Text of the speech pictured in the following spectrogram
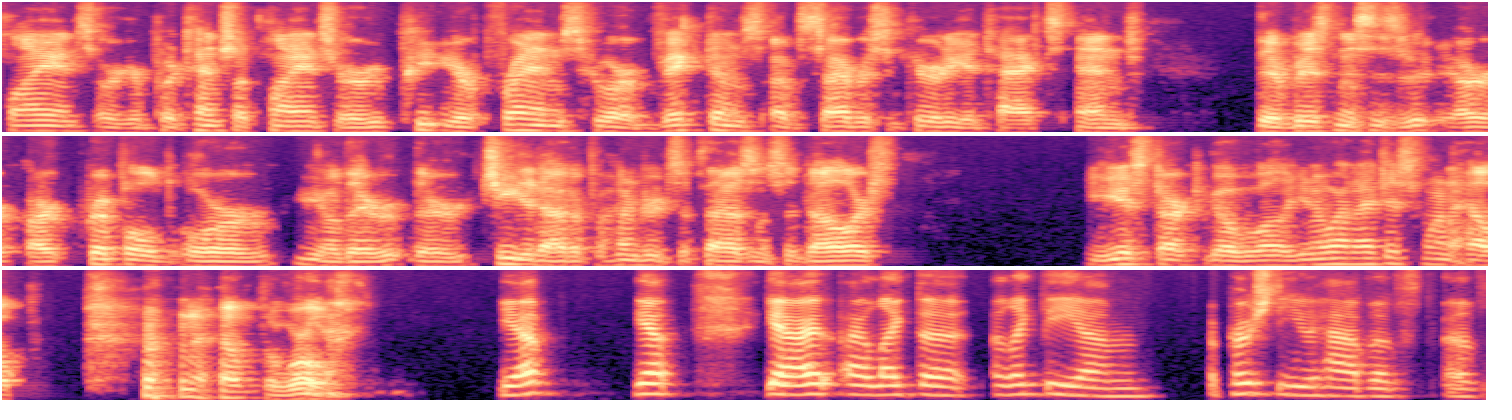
clients or your potential clients or your friends who are victims of cybersecurity attacks and their businesses are, are crippled or you know they're they're cheated out of hundreds of thousands of dollars, you just start to go, well, you know what? I just want to help. I want to help the world. Yeah. Yep. Yep. Yeah, I, I like the I like the um approach that you have of of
